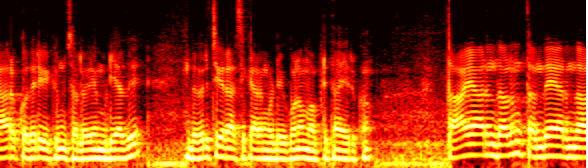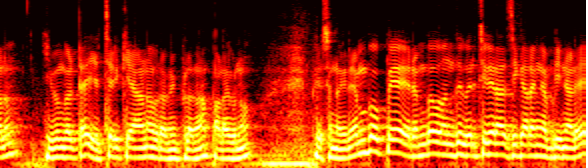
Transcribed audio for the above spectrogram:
யாரை குதறி வைக்கும்னு சொல்லவே முடியாது. இந்த விருச்சிக ராசிக்காரங்களுடைய குணம் அப்படி தான் இருக்கும். தாயாக இருந்தாலும் தந்தையாக இருந்தாலும் இவங்கள்ட்ட எச்சரிக்கையான ஒரு அமைப்பில் தான் பழகணும். பேசணும். ரொம்ப பே ரொம்ப வந்து விருச்சிக ராசிக்காரங்க அப்படின்னாலே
